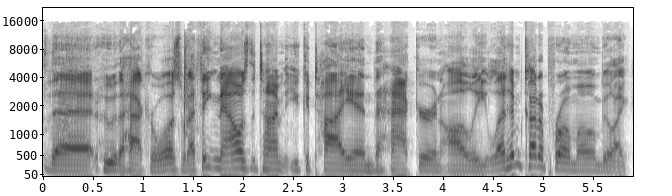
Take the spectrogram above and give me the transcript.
that who the hacker was, but I think now is the time that you could tie in the hacker and Ali. Let him cut a promo and be like,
